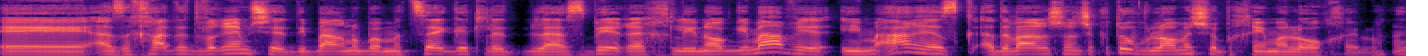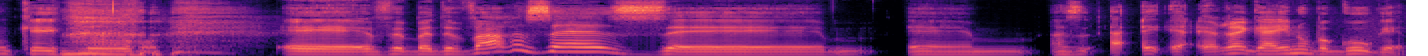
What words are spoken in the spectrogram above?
אה, אז אחד הדברים שדיברנו במצגת להסביר איך לנהוג עם, אבי, עם ארי, אז הדבר הראשון שכתוב, לא משבחים על אוכל. כאילו, אה, ובדבר הזה זה, אה, אז אה, אה, רגע היינו בגוגל,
